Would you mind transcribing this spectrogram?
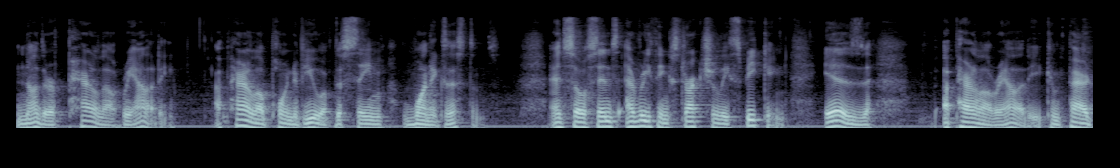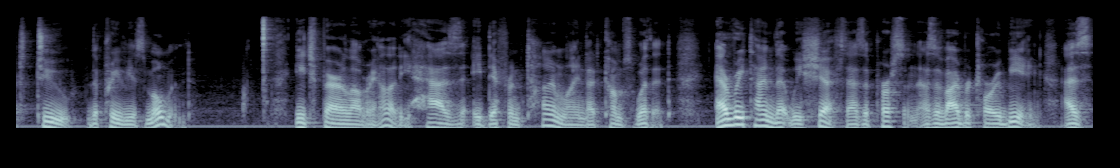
another parallel reality, a parallel point of view of the same one existence. And so since everything structurally speaking is a parallel reality compared to the previous moment, each parallel reality has a different timeline that comes with it. Every time that we shift as a person, as a vibratory being, as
